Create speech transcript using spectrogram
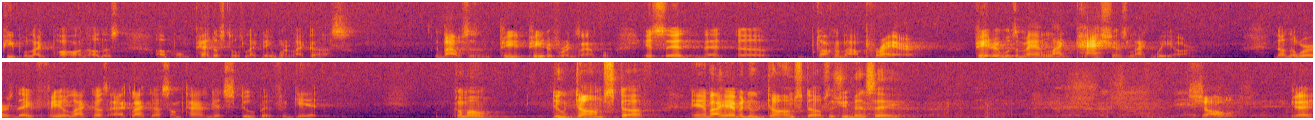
people like Paul and others up on pedestals like they weren't like us. The Bible says, Peter, for example, it said that, uh, talking about prayer, Peter was a man like passions like we are. In other words, they feel like us, act like us, sometimes get stupid, forget. Come on. Do dumb stuff. Anybody ever do dumb stuff since you've been saved? Sure. Okay?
